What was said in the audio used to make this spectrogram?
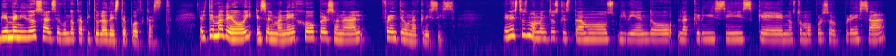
Bienvenidos al segundo capítulo de este podcast. El tema de hoy es el manejo personal frente a una crisis. En estos momentos que estamos viviendo la crisis que nos tomó por sorpresa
